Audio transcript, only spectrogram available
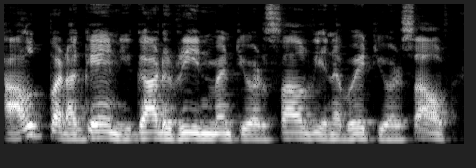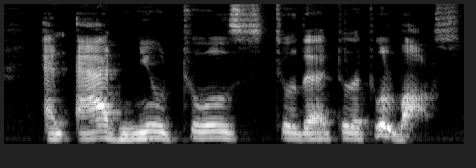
helped but again you got to reinvent yourself innovate yourself and add new tools to the to the toolbox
